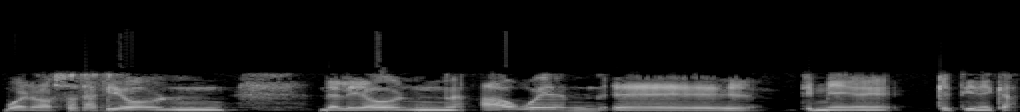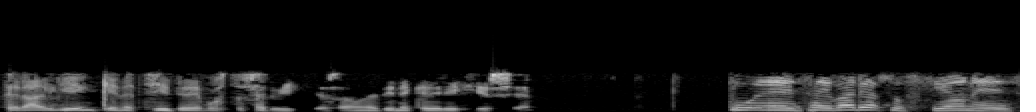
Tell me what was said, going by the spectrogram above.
Bueno, Asociación de León Awen, eh, tiene, ¿qué tiene que hacer alguien que necesite de vuestros servicios? ¿A dónde tiene que dirigirse? Pues hay varias opciones.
